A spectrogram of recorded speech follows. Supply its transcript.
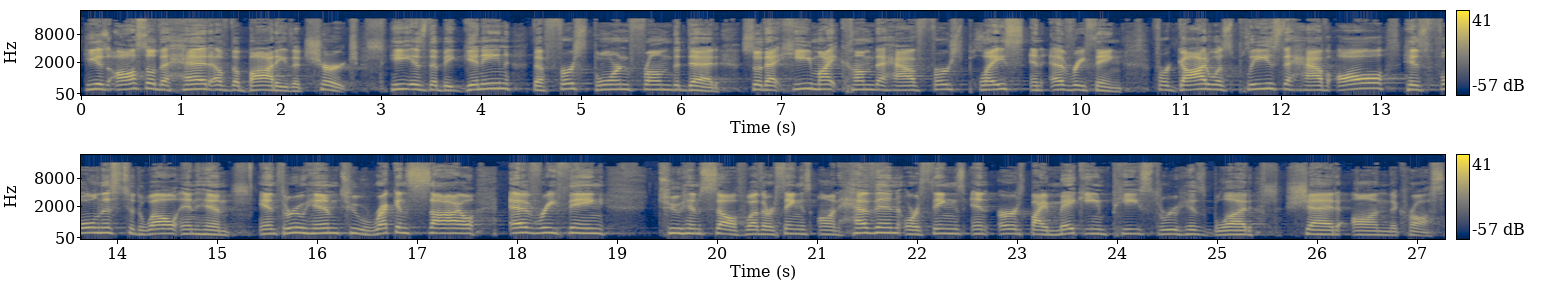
He is also the head of the body, the church. He is the beginning, the firstborn from the dead, so that he might come to have first place in everything. For God was pleased to have all his fullness to dwell in him, and through him to reconcile everything to himself, whether things on heaven or things in earth, by making peace through his blood shed on the cross.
